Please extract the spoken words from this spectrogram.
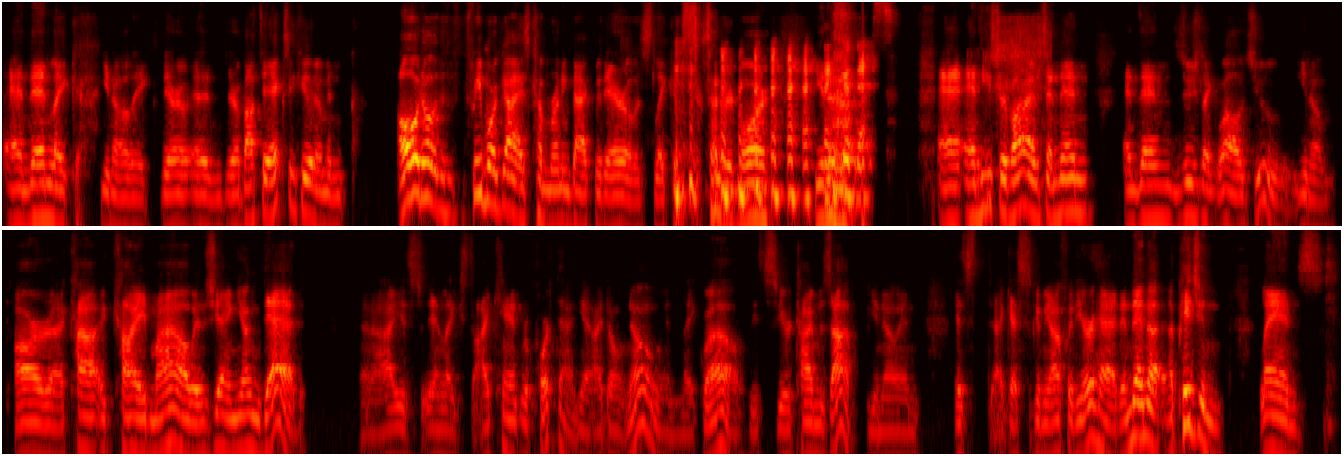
and then like you know like they're and they're about to execute him and oh no three more guys come running back with arrows like 600 more you know. goodness. and, and he survives. And then and then Zhu's like, well, Zhu, you know, are uh, Kai, Cai Mao and Zhang Yang dead? And I it's and like I can't report that yet. I don't know. And like, well, it's your time is up, you know. And it's I guess it's gonna be off with your head. And then a, a pigeon lands.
